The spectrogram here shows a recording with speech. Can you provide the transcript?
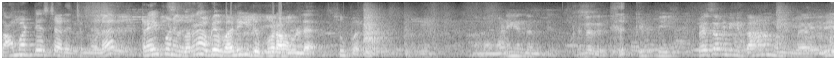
செம்ம டேஸ்ட்டாக இருந்துச்சு மூளை. ட்ரை பண்ணி பாருங்க. அப்படியே வலிக்கிட்டு போகிறான் உள்ள. சூப்பர் நம்ம மணிகண்டனுக்கு. என்னது? கிட்னி. பேசாம நீங்க தானம் பண்ணுங்களேன். இதே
